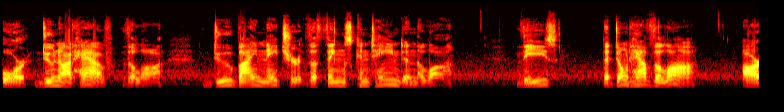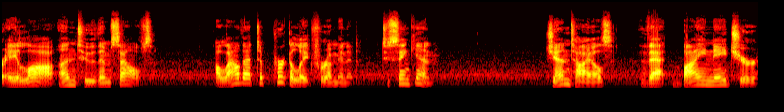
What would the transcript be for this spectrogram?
or do not have, the law, do by nature the things contained in the law, these that don't have the law are a law unto themselves. Allow that to percolate for a minute, to sink in. Gentiles that by nature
